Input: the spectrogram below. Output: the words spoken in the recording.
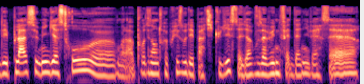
des plats semi-gastro, euh, voilà, pour des entreprises ou des particuliers, c'est-à-dire que vous avez une fête d'anniversaire.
